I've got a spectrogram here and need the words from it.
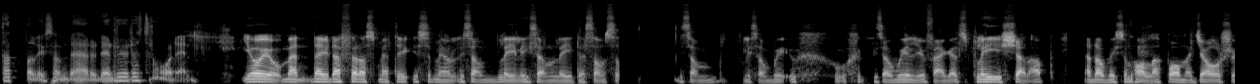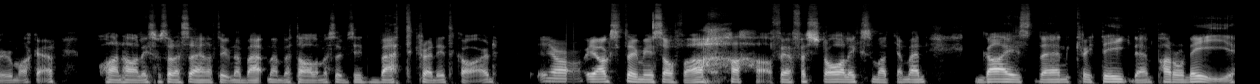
tappa liksom där, den röda tråden. Jo, jo, men det är ju därför som jag, som jag liksom blir liksom lite som liksom, liksom, liksom will you faggots please shut up. När de liksom håller på med Joel Schumacher. Och han har liksom sådär scener typ när Batman betalar med sitt Bat credit card. Ja. och jag sitter i min soffa haha, för jag förstår liksom att ja men guys det är en kritik, det är en parodi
